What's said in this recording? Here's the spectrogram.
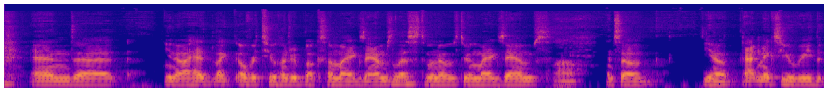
and uh, you know, I had like over 200 books on my exams list when I was doing my exams, wow. and so you know that makes you read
